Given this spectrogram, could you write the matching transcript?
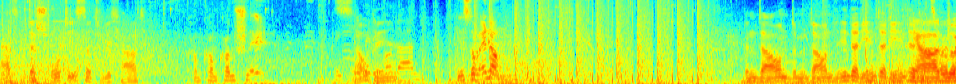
Ja, also der Schroti ist natürlich hart. Komm, komm, komm, schnell. Sauber. Hier ist noch einer. Bin down, bin down. Hinter dir, hinter dir, hinter Ja, dir. du,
